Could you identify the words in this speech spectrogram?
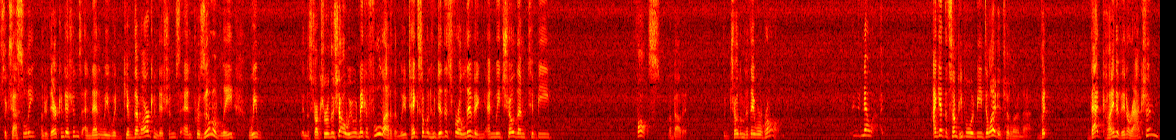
successfully under their conditions, and then we would give them our conditions, and presumably we in the structure of the show, we would make a fool out of them. We'd take someone who did this for a living and we'd show them to be false about it. We'd show them that they were wrong. Now, I get that some people would be delighted to learn that, but that kind of interaction,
